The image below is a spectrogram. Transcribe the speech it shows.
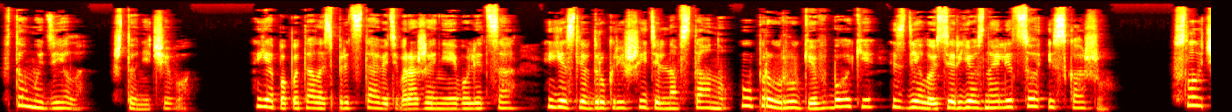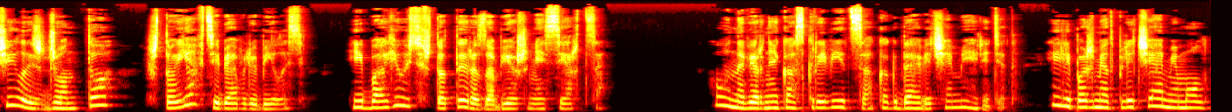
В том и дело, что ничего. Я попыталась представить выражение его лица если вдруг решительно встану, упру руки в боки, сделаю серьезное лицо и скажу. «Случилось, Джон, то, что я в тебя влюбилась, и боюсь, что ты разобьешь мне сердце». Он наверняка скривится, когда давеча мередит, или пожмет плечами, мол,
